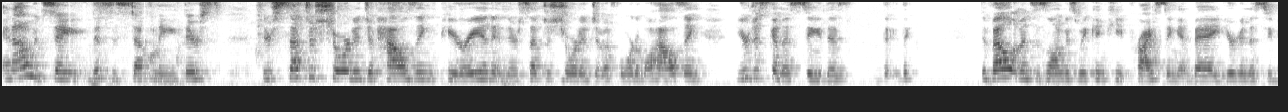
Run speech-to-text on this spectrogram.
and I would say this is Stephanie. There's there's such a shortage of housing, period, and there's such a shortage of affordable housing. You're just going to see this the, the developments as long as we can keep pricing at bay. You're going to see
